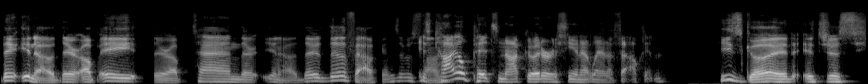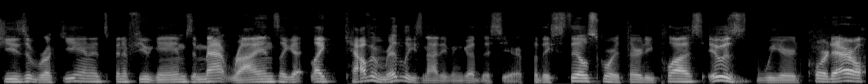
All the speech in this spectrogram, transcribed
they, you know, they're up eight, they're up 10. They're, you know, they're, they're the Falcons. It was Is fine. Kyle Pitts not good, or is he an Atlanta Falcon? he's good. It's just he's a rookie and it's been a few games. And Matt Ryan's like, a, like Calvin Ridley's not even good this year, but they still scored 30 plus. It was weird. Cordero.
